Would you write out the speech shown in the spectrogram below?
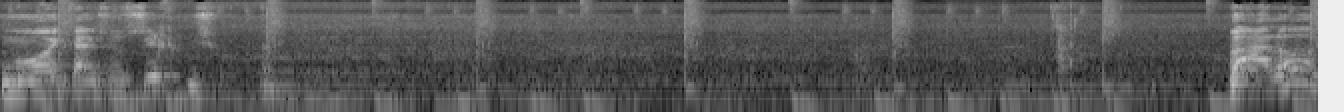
موهای تنشون سیخ میشون و الان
